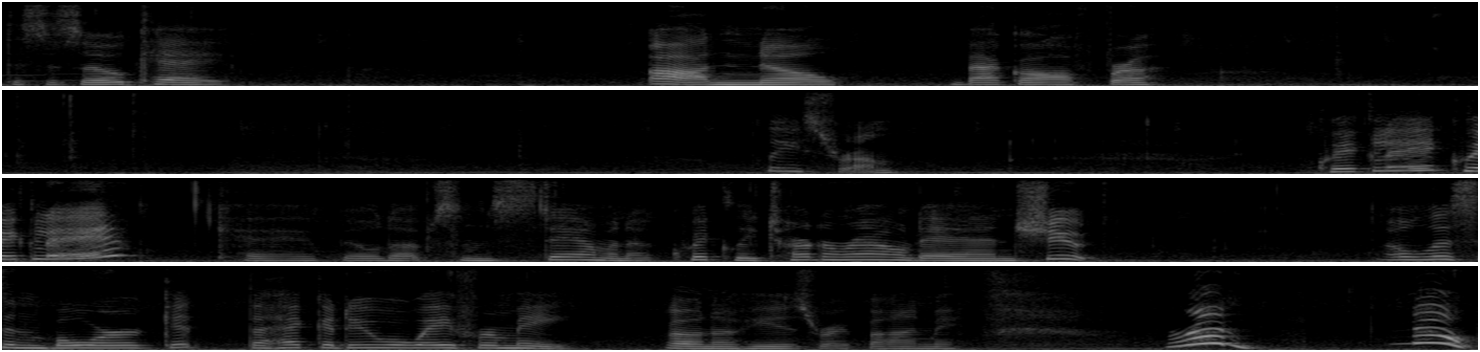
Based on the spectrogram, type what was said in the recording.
This is okay. Ah, no. Back off, bruh. Please run. Quickly, quickly! Okay, build up some stamina. Quickly turn around and shoot. Oh, listen, boar. Get the heckadoo away from me. Oh, no, he is right behind me. Run! No!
